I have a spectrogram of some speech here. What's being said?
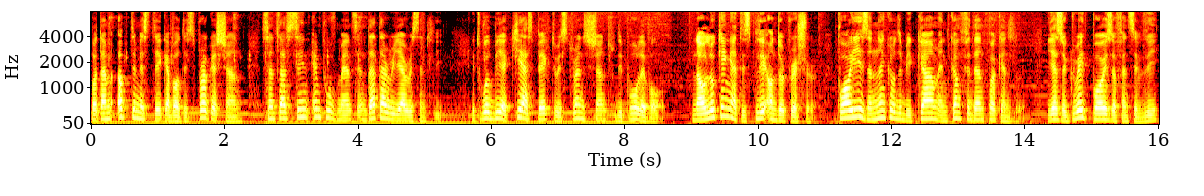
but I'm optimistic about his progression since I've seen improvements in that area recently. It will be a key aspect to his transition to the pro level. Now looking at his play under pressure, Poirier is an incredibly calm and confident puck handler. He has a great poise offensively,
